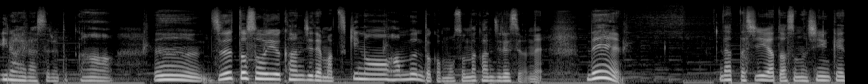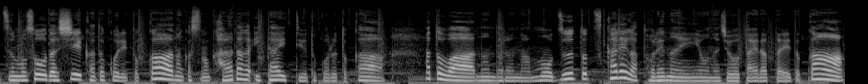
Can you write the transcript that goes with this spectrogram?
イライラするとか、うん、ずっとそういう感じで、まあ、月の半分とかもそんな感じですよね。でだったしあとはその神経痛もそうだし肩こりとかなんかその体が痛いっていうところとかあとはなんだろうなもうずっと疲れが取れないような状態だったりとか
